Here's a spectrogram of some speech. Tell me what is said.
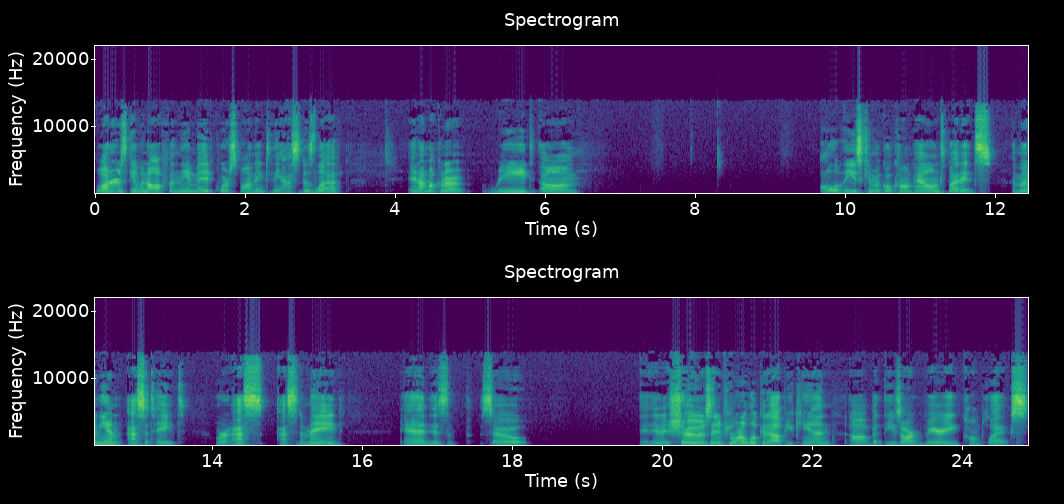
water is given off and the amide corresponding to the acid is left. And I'm not going to read um, all of these chemical compounds, but it's ammonium acetate or ac- acetamide, and is so and it shows and if you want to look it up you can uh, but these are very complex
